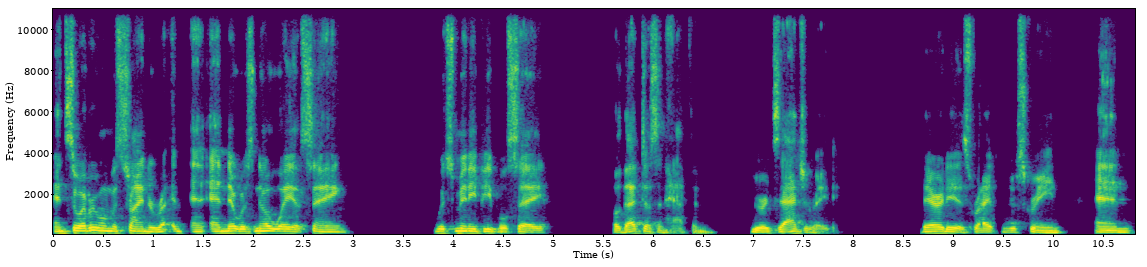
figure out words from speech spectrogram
And so everyone was trying to, and, and there was no way of saying, which many people say, oh, that doesn't happen. You're exaggerating. There it is right on your screen. And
